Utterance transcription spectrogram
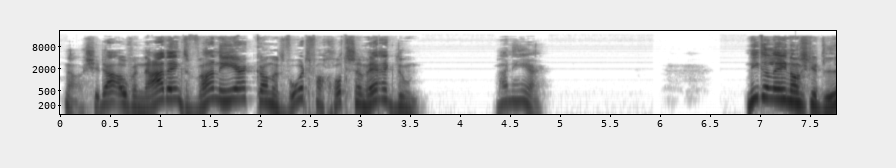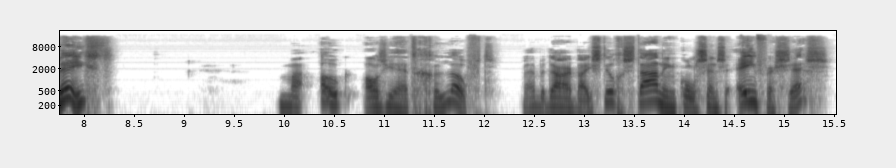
Nou, als je daarover nadenkt, wanneer kan het woord van God zijn werk doen? Wanneer? Niet alleen als je het leest, maar ook als je het gelooft. We hebben daarbij stilgestaan in Colossense 1 vers 6,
